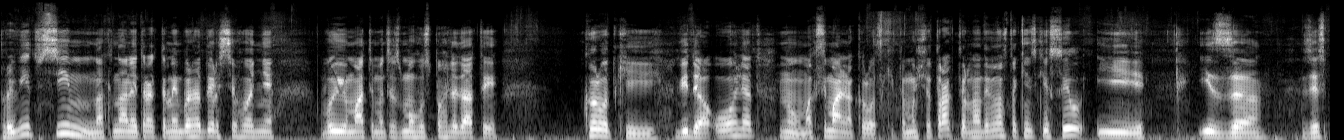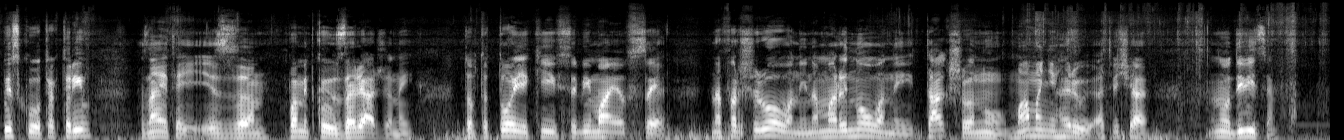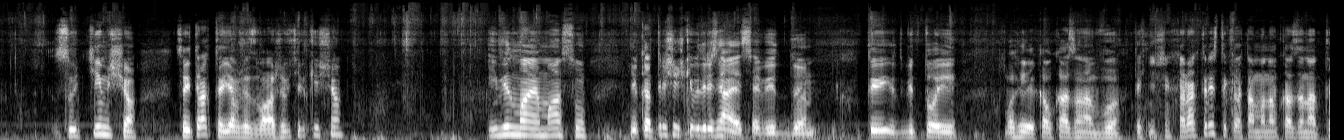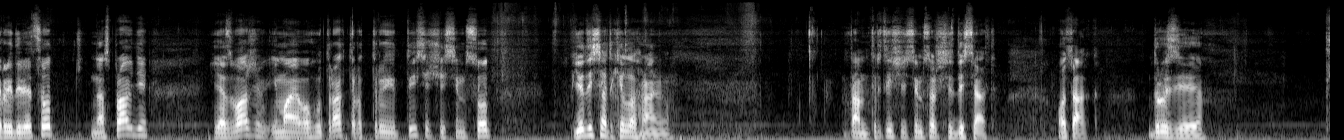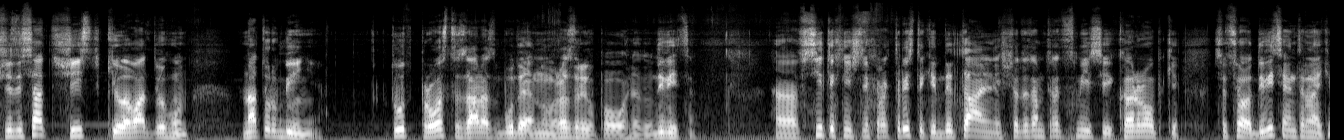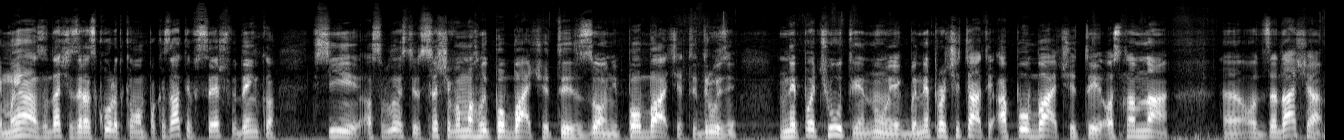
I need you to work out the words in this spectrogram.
Привіт всім! На каналі Тракторний Бригадир. Сьогодні ви матимете змогу споглядати короткий відеоогляд, ну максимально короткий, тому що трактор на 90 кінських сил і із е, зі списку тракторів, знаєте, із е, поміткою заряджений. Тобто той, який в собі має все. Нафарширований, намаринований, так що ну, мама не горюй, отвечаю. Ну, дивіться. Суть тім, що цей трактор я вже зважив тільки що. І він має масу, яка трішечки відрізняється від, е, від тої ваги, яка вказана в технічних характеристиках. Там вона вказана 3900. Насправді я зважив і має вагу трактора 3750 кг. Там 3760. Отак. Друзі, 66 кВт двигун на турбіні. Тут просто зараз буде ну, розрив по огляду. Дивіться. Е, всі технічні характеристики детальні, щодо там трансмісії, коробки, все цього. Дивіться в інтернеті. Моя задача зараз коротко вам показати все швиденько, всі особливості, все, що ви могли побачити з зоні, побачити, друзі. Не почути, ну якби не прочитати, а побачити. Основна е, от задача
